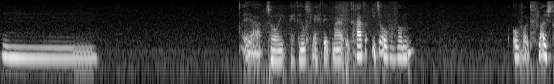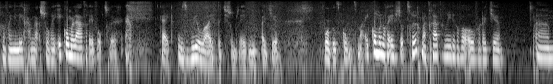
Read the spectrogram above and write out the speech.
Hmm. Ja, sorry, echt heel slecht dit. Maar het gaat iets over van. over het fluisteren van je lichaam. Nou, sorry, ik kom er later even op terug. Kijk, het is real life dat je soms even uit je voorbeeld komt. Maar ik kom er nog eventjes op terug. Maar het gaat er in ieder geval over dat je. Ehm,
